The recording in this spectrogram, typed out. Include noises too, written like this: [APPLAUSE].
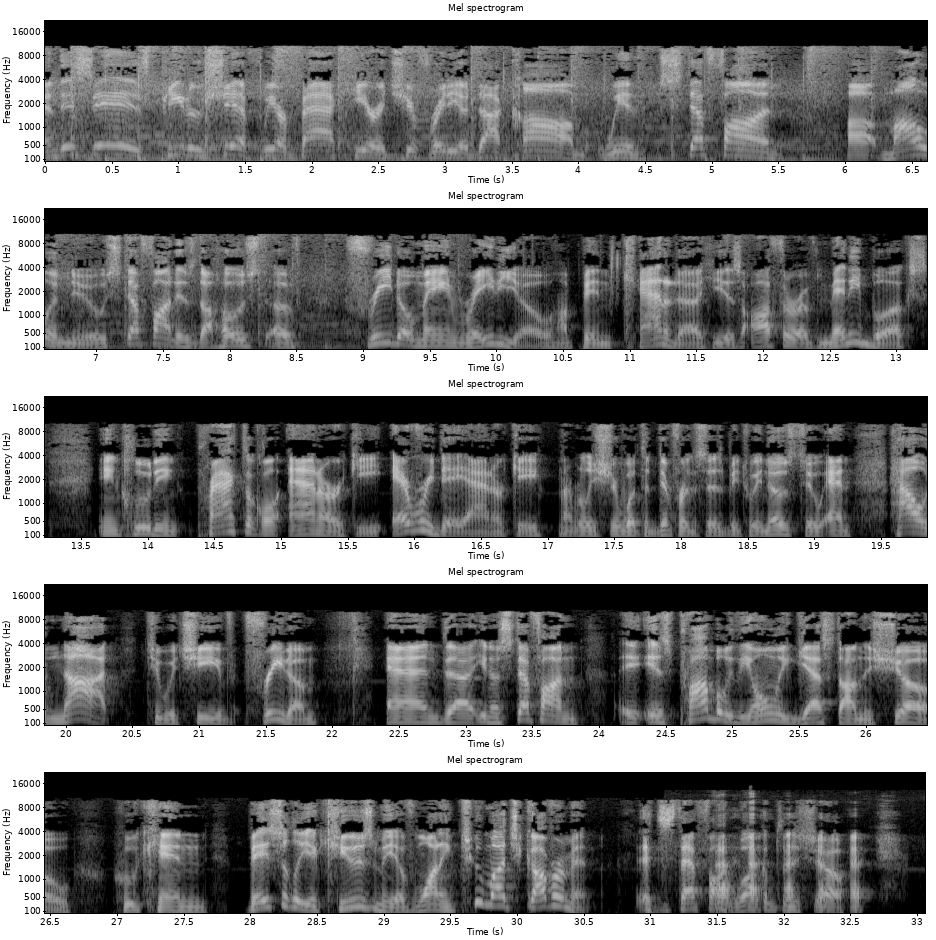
And this is Peter Schiff. We are back here at schiffradio.com with Stefan uh, Molyneux. Stefan is the host of Freedomain Radio up in Canada. He is author of many books, including Practical Anarchy, Everyday Anarchy. Not really sure what the difference is between those two, and How Not to Achieve Freedom. And, uh, you know, Stefan is probably the only guest on the show who can basically accuse me of wanting too much government. [LAUGHS] It's Stefan. Welcome to the show.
